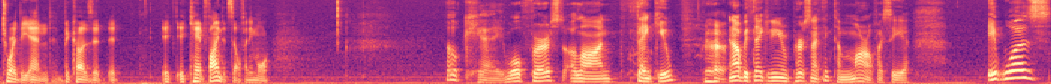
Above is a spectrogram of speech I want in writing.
toward the end because it it it, it can't find itself anymore. Okay. Well, first, Alon, thank you. and I'll be thanking you in person, I think, tomorrow if I see you. It was.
